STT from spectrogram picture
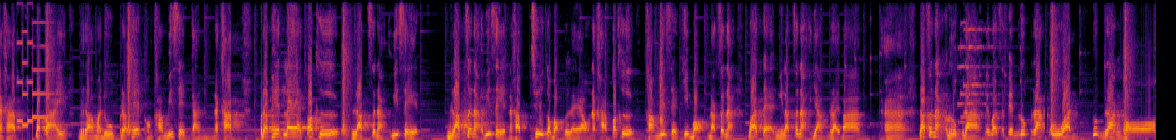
นะครับ ต่อไปเรามาดูประเภทของคำวิเศษกันนะครับ ประเภทแรกก็คือ ลักษณะวิเศษ ลักษณะวิเศษนะครับ ชื่อก็บอกอยู่แล้วนะครับ ก็คือคำวิเศษที่บอกลักษณะว่าแต่มีลักษณะอย่างไรบ้างลักษณะรูปร่างไม่ว่าจะเป็นรูปร่างอ้วน รูปร่างผอม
